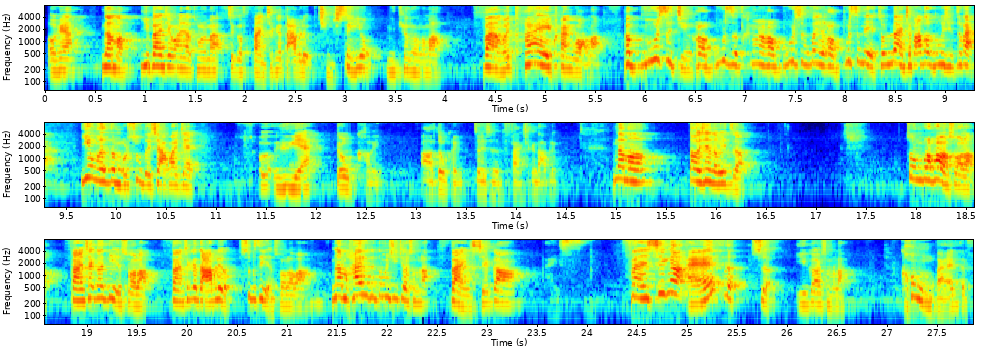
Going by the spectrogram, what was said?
OK，那么一般情况下，同学们，这个反斜杠 W 请慎用，你听懂了吗？范围太宽广了，它不是井号，不是叹号，不是问号，不是那种乱七八糟的东西之外，英文字母、数字下划线，呃，语言都可以啊，都可以，这是反斜杠 W。那么到现在为止，中括号说了，反斜杠 d 说了，反斜杠 w 是不是也说了吧？那么还有一个东西叫什么呢？反斜杠 s，反斜杠 s 是一个什么了？空白字符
